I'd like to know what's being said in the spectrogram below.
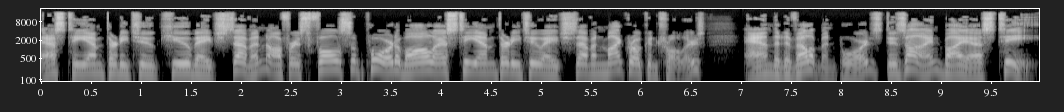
STM32Cube H7 offers full support of all STM32H7 microcontrollers and the development boards designed by ST.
